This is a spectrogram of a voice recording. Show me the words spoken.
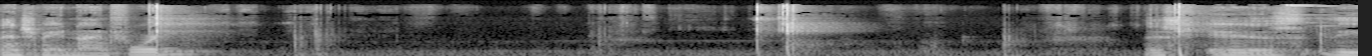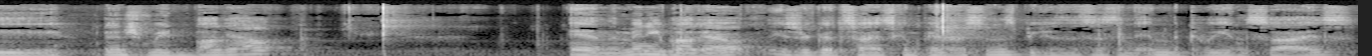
Benchmade 940. This is the Benchmade Bugout and the Mini Bugout. These are good size comparisons because this is an in-between size.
